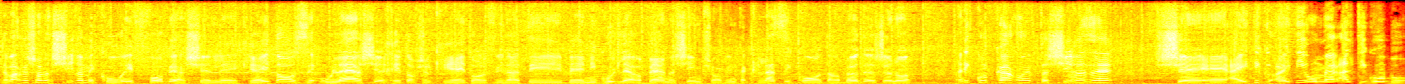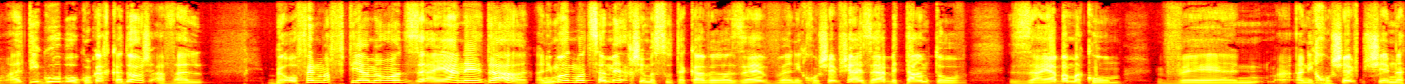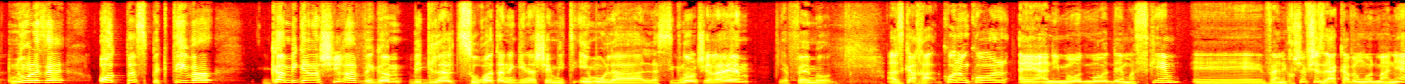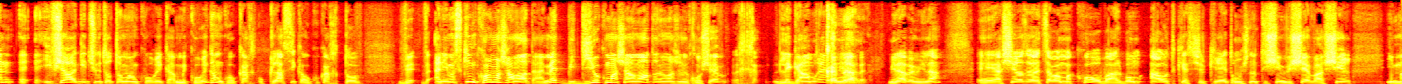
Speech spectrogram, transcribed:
דבר ראשון, השיר המקורי, Phobia של Kreator, זה אולי השיר הכי טוב של Kreator לפי דעתי, בניגוד להרבה אנשים שאוהבים את הקלאסיקות הרבה יותר ישנות. אני כל כך אוהב את השיר הזה, שהייתי אומר אל תיגעו בו, אל תיגעו בו, הוא כל כך קדוש, אבל באופן מפתיע מאוד זה היה נהדר. אני מאוד מאוד שמח שהם עשו את הקאבר הזה, ואני חושב שזה היה בטעם טוב, זה היה במקום. ואני חושב שהם נתנו לזה עוד פרספקטיבה, גם בגלל השירה וגם בגלל צורת הנגינה שהם התאימו לסגנון שלהם, יפה מאוד. אז ככה, קודם כל, אה, אני מאוד מאוד אה, מסכים, אה, ואני חושב שזה היה קאבר מאוד מעניין. אי אפשר להגיד שהוא יותר טוב מהמקורי, המקורי גם כל כך, הוא קלאסיקה, הוא כל כך טוב, ואני מסכים כל מה שאמרת, האמת, בדיוק מה שאמרת זה מה שאני חושב, לגמרי, כנ"ל. מילה, מילה במילה. השיר הזה יצא במקור באלבום Outcast של קריאטור משנת 97, השיר עם.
